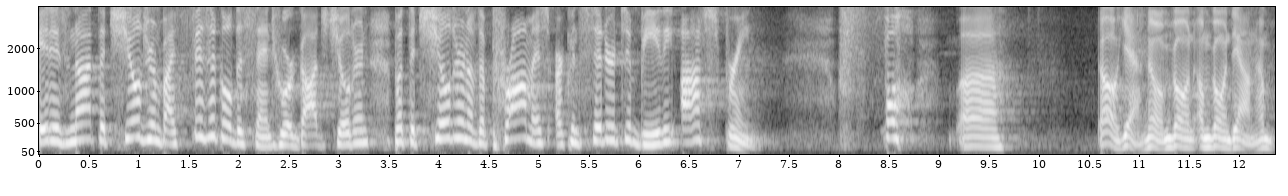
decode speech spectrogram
it is not the children by physical descent who are God's children, but the children of the promise are considered to be the offspring. Full, uh, oh yeah, no, I'm going, I'm going down. I'm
